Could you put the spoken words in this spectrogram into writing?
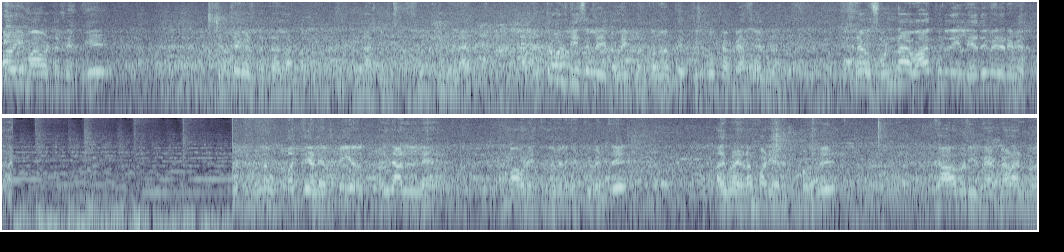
கோவை மாவட்டத்திற்கு திட்டங்கள் திட்டம்லாம் பார்த்தீங்கன்னா அதிமுக பெட்ரோல் டீசலை விலை பொறுத்தளவுக்கு திமுக பேசவே கூடாது. ஏன்னா அவங்க சொன்ன வாக்குறுதிகள் எதுவுமே நிறைவேற்றலாம் மட்டுமல்ல முப்பத்தேழு எம்பிகள் பதினாலில் அம்மாவுடைய தலைமையில் வெற்றி பெற்று அதுபோல் எடப்பாடி இருக்கும் பொழுது காவிரி மே மேலாண்மை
